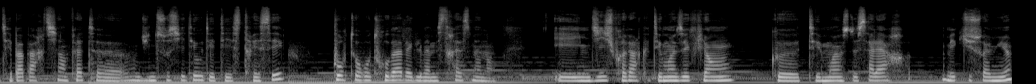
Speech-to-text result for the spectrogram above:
t'es pas parti en fait euh, d'une société où t'étais stressé pour te retrouver avec le même stress maintenant. Et il me dit je préfère que t'aies moins de clients, que t'aies moins de salaire, mais que tu sois mieux.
